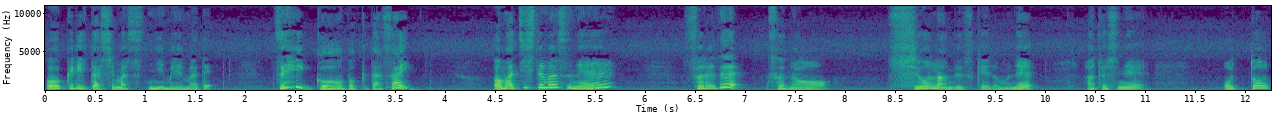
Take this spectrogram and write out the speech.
お送りいたします。2名まで。ぜひご応募ください。お待ちしてますね。それで、その、塩なんですけれどもね、私ね、おと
